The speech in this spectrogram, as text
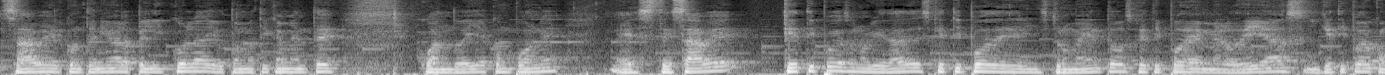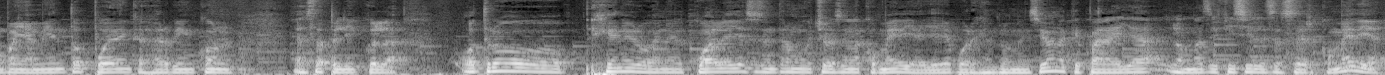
sabe el contenido de la película y automáticamente cuando ella compone este sabe qué tipo de sonoridades, qué tipo de instrumentos, qué tipo de melodías y qué tipo de acompañamiento puede encajar bien con esta película. Otro género en el cual ella se centra mucho es en la comedia y ella por ejemplo menciona que para ella lo más difícil es hacer comedia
